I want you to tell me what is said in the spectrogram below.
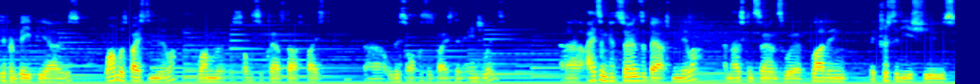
different BPOs. One was based in Manila. One was obviously Cloudstaff based, uh, or this office is based in Angeles. Uh, I had some concerns about Manila, and those concerns were flooding, electricity issues,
